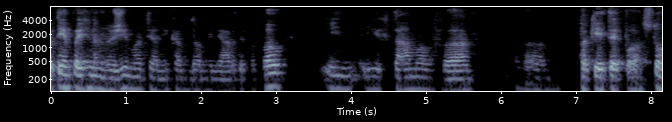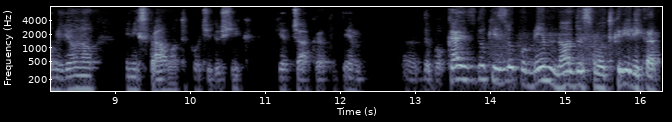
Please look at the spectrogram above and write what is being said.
potem pa jih namnožimo tja nekam do milijarde pa pol in jih damo v pakete po sto milijonov in jih spravimo v tekoči dušik, kjer čakajo potem, da bo. Kaj je tukaj zelo pomembno, da smo odkrili, kar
